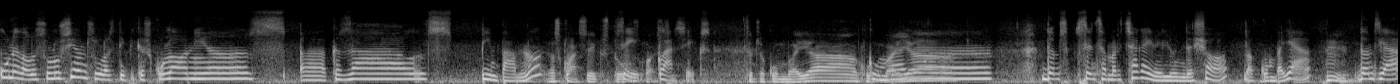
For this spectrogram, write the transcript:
Una de les solucions són les típiques colònies, eh, casals, pim-pam, no? Els clàssics, tu, sí, els clàssics. clàssics. Tots a Convallà... Convallà... Doncs sense marxar gaire lluny d'això, del Convallà, Mm. doncs hi ha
